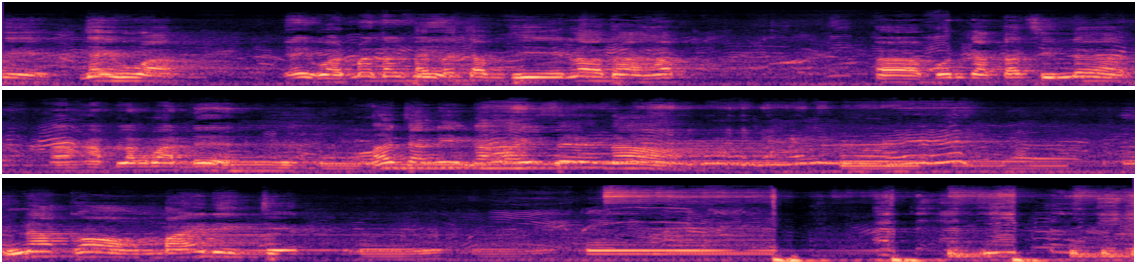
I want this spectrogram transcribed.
ได้ได้ได้สามีใหญ่หัวใหญ่กว่ามาตั้งไปที่ประจำทีเล่าทางครับเอ่อผลการตัดสินเด้อนะครับรางวัลเด้อหลังจากนี้ก็ให้เส้นเนาะนักของไม้เด็กเจ็ดอาอาทิตย์ตึ้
